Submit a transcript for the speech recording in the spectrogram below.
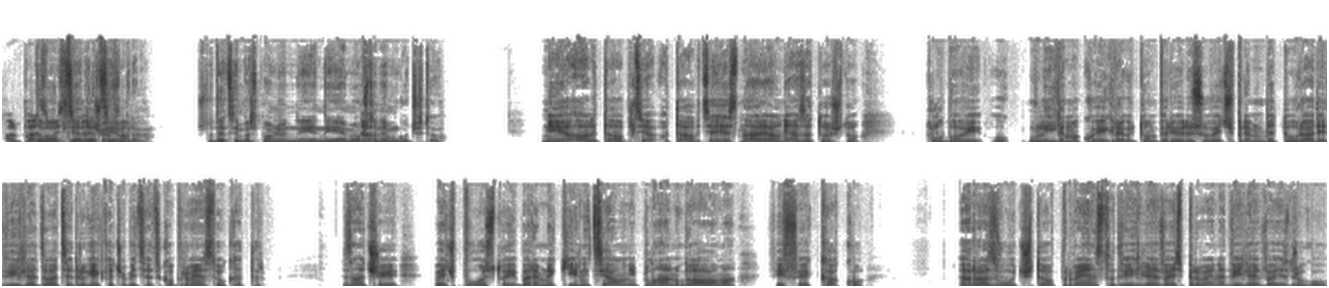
Ali da pazi, ova opcija da UEFA- decembra, što decembar spominju, nije, nije mi uopšte Da. nemoguće to. Nije, ali ta opcija, ta opcija jest najrealnija zato što klubovi u, u ligama koje igraju u tom periodu su već spremni da to urade 2022. kad će biti svjetsko prvenstvo u Katar. Znači, već postoji barem neki inicijalni plan u glavama FIFA kako razvući to prvenstvo 2021. na 2022. U,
